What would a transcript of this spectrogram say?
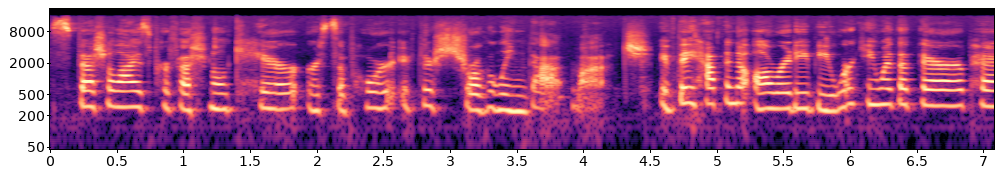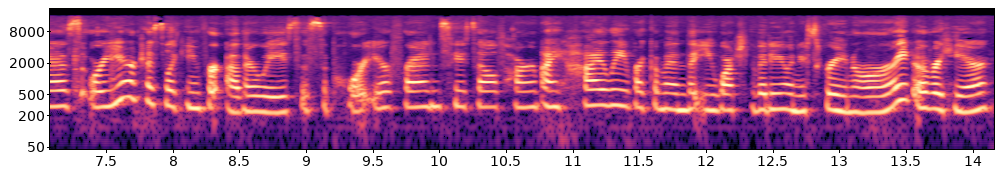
specialized professional care or support if they're struggling that much. If they happen to already be working with a therapist or you're just looking for other ways to support your friends who self-harm, I highly recommend that you watch the video on your screen right over here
